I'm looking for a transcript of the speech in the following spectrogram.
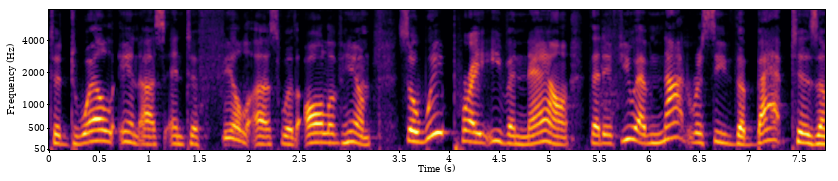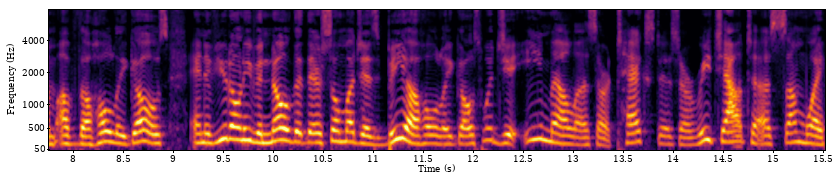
to dwell in us and to fill us with all of him. So we pray even now that if you have not received the baptism of the Holy Ghost, and if you don't even know that there's so much as be a Holy Ghost, would you email us or text us or reach out to us some way?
